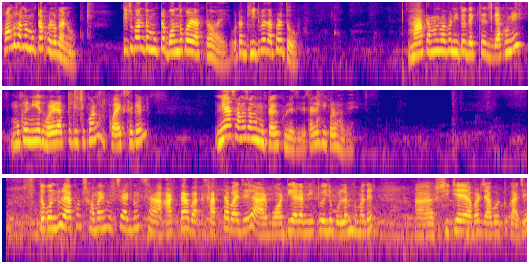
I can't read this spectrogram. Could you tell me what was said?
সঙ্গে সঙ্গে মুখটা খোলো কেন? কিছুক্ষণ তো মুখটা বন্ধ করে রাখতে হয়। ওটা ঘিটবে তারপরে তো। মা কেমনভাবে নিত দেখতে দেখোনি? মুখে নিয়ে ধরে রাখতো কিছুক্ষণ, কয়েক সেকেন্ড। নেওয়ার সঙ্গে সঙ্গে মুখটাকে খুলে দিলে, তাহলে কি করে হবে? তো বন্ধুরা, এখন সময় হচ্ছে একদম আটটা সাতটা বাজে, আর বডি আর আমি একটু ওই যে বললাম তোমাদের সিটে আবার যাব একটু কাজে।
